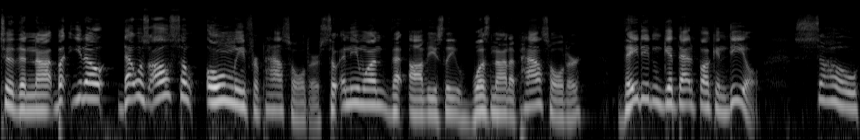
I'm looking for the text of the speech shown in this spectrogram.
to the not. But you know, that was also only for pass holders. So anyone that obviously was not a pass holder, they didn't get that fucking deal. So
